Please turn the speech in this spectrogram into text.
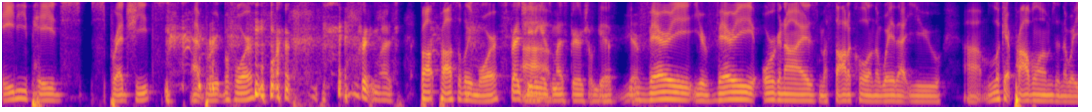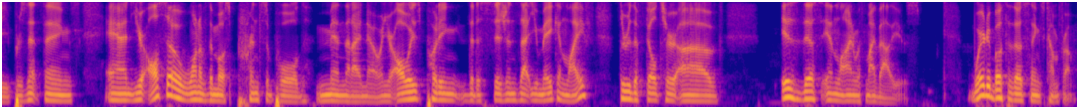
80 page spreadsheets at Brute before. Pretty much. Possibly more. Spreadsheeting um, is my spiritual gift. You're very, you're very organized, methodical in the way that you um, look at problems and the way you present things. And you're also one of the most principled men that I know. And you're always putting the decisions that you make in life through the filter of, is this in line with my values? Where do both of those things come from?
